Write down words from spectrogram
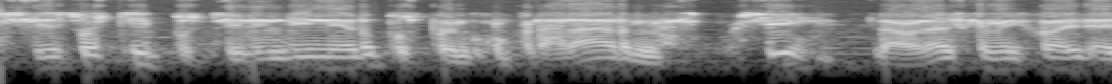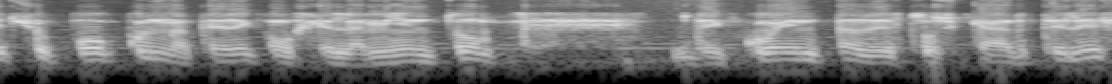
si estos tipos tienen dinero pues pueden comprar armas, pues sí, la verdad es que México ha hecho poco en materia de congelamiento de cuentas de estos cárteles.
